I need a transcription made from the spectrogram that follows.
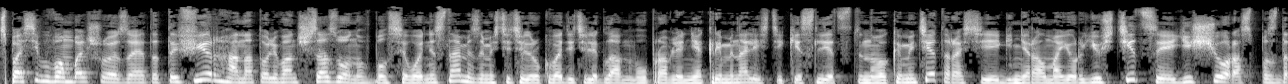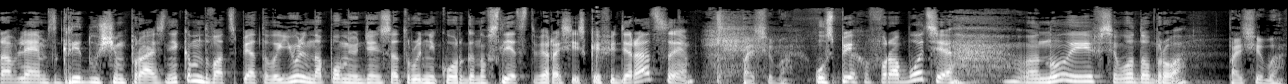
Спасибо вам большое за этот эфир. Анатолий Иванович Сазонов был сегодня с нами, заместитель руководителя Главного управления криминалистики Следственного комитета России, генерал-майор юстиции. Еще раз поздравляем с грядущим праздником. 25 июля, напомню, День сотрудника органов следствия Российской Федерации. Спасибо. Успехов в работе, ну и всего доброго. Спасибо.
